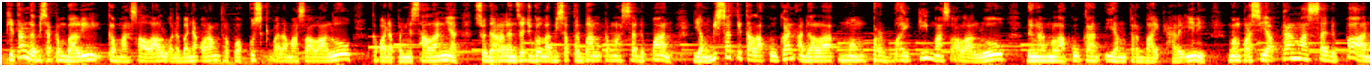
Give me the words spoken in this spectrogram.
kita nggak bisa kembali ke masa lalu. Ada banyak orang terfokus kepada masa lalu, kepada penyesalannya. Saudara dan saya juga nggak bisa terbang ke masa depan. Yang bisa kita lakukan adalah memperbaiki masa lalu dengan melakukan yang terbaik hari ini. Mempersiapkan masa depan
